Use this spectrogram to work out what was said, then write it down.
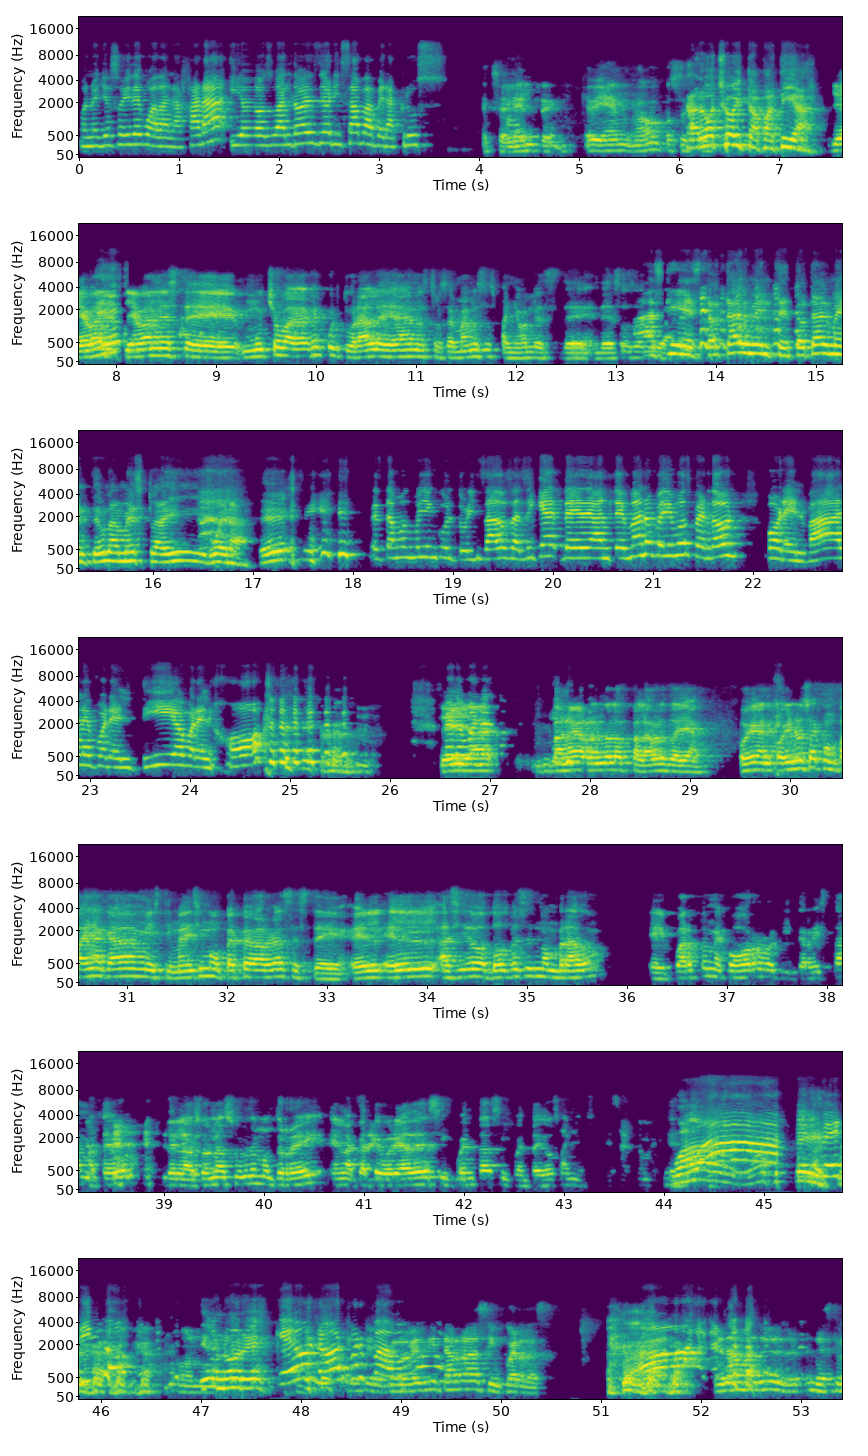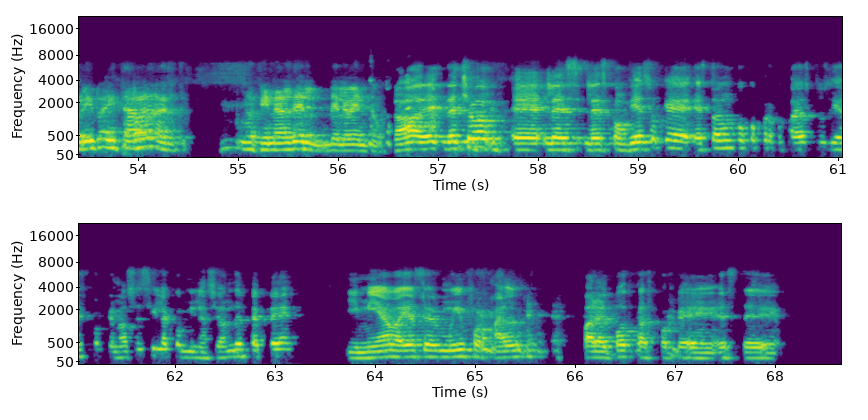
Bueno, yo soy de Guadalajara y Osvaldo es de Orizaba, Veracruz. Excelente, Ay. qué bien, ¿no? Pues, Carocho y Tapatía. Llevan, ¿eh? llevan este, mucho bagaje cultural allá nuestros hermanos españoles de, de esos. Así lugares. es, totalmente, totalmente, una mezcla ahí buena. ¿eh? Sí, estamos muy inculturizados, así que de antemano pedimos perdón por el vale, por el tío, por el jo. sí, Pero bueno. Van agarrando las palabras de allá. Oigan, hoy nos acompaña acá mi estimadísimo Pepe Vargas. Este, él, él ha sido dos veces nombrado el cuarto mejor guitarrista amateur de la zona sur de Monterrey en la categoría de 50 a 52 años. Exactamente. ¡Wow! ¡Benito! ¡Qué honor, eh! ¡Qué honor, por favor! Pero es guitarra sin cuerdas. Ah, es nada más de destruir la guitarra al final del, del evento. No, de, de hecho, eh, les, les confieso que he estado un poco preocupado estos días porque no sé si la combinación de Pepe y mía vaya a ser muy informal para el podcast, porque, este,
